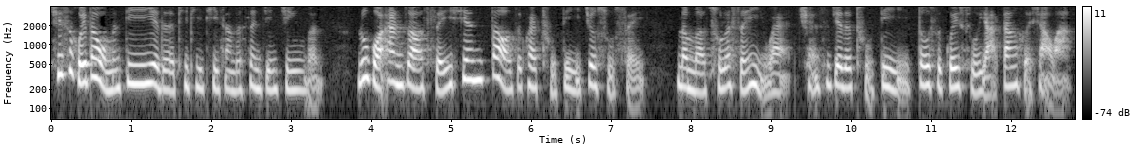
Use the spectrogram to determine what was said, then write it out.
其实，回到我们第一页的 PPT 上的圣经经文，如果按照谁先到这块土地就属谁，那么除了神以外，全世界的土地都是归属亚当和夏娃。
